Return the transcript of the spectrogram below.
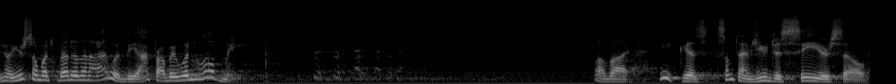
You know, you're so much better than I would be. I probably wouldn't love me. well, by he because sometimes you just see yourself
